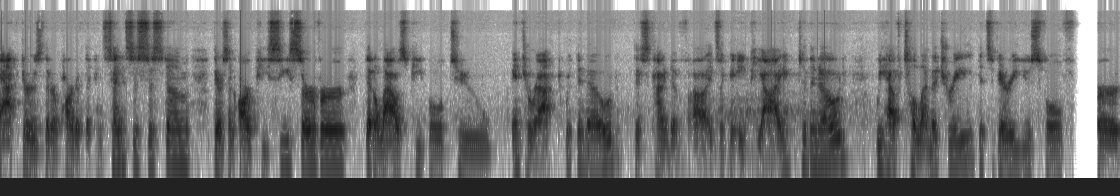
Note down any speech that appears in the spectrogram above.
actors that are part of the consensus system. There's an RPC server that allows people to interact with the node. This kind of, uh, it's like the API to the node. We have telemetry that's very useful for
